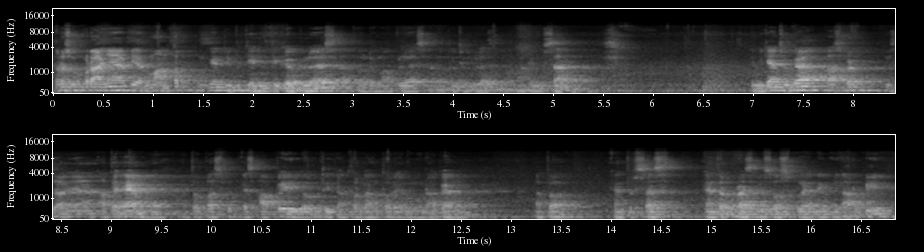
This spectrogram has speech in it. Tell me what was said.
Terus ukurannya biar mantep mungkin dibikin 13 atau 15 atau 17 makin besar. Demikian juga password misalnya ATM ya atau password SAP kalau di kantor-kantor yang menggunakan apa enterprise enterprise resource planning ERP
